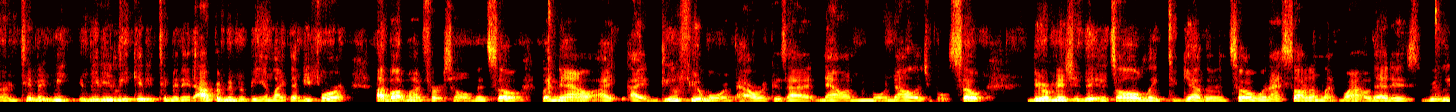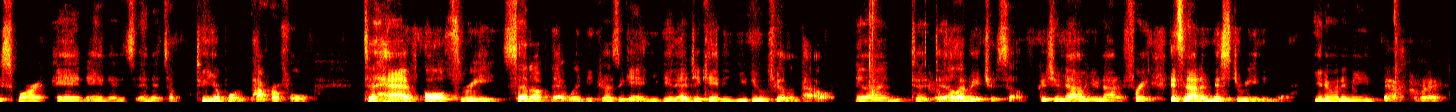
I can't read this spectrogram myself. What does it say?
are intimidated. We immediately get intimidated. I remember being like that before I bought my first home, and so but now I I do feel more empowered because I now I'm more knowledgeable. So they were mentioned it's all linked together and so when i saw it i'm like wow that is really smart and and it's and it's a, to your point powerful to have all three set up that way because again you get educated you do feel empowered and to, to elevate yourself because you now you're not afraid. It's not a mystery anymore. You know what I mean? That's correct.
